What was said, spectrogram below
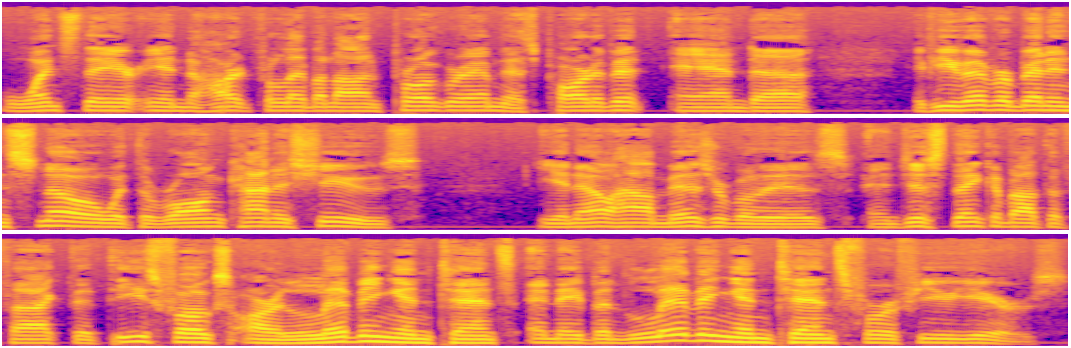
once they are in the Heart for Lebanon program, that's part of it. And uh, if you've ever been in snow with the wrong kind of shoes, you know how miserable it is. And just think about the fact that these folks are living in tents and they've been living in tents for a few years.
